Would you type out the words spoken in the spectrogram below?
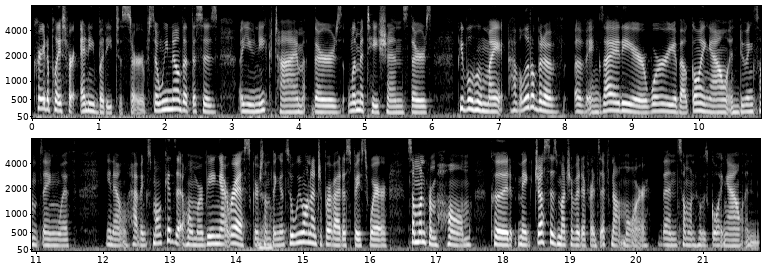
create a place for anybody to serve. So we know that this is a unique time. There's limitations. There's people who might have a little bit of, of anxiety or worry about going out and doing something with you know, having small kids at home or being at risk or yeah. something. And so we wanted to provide a space where someone from home could make just as much of a difference, if not more, than someone who was going out and,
